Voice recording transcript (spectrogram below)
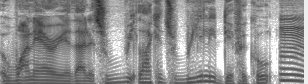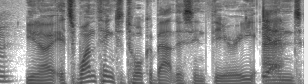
one area that it's re- like it's really difficult. You know, it's one thing to talk about this in theory Yeah. and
